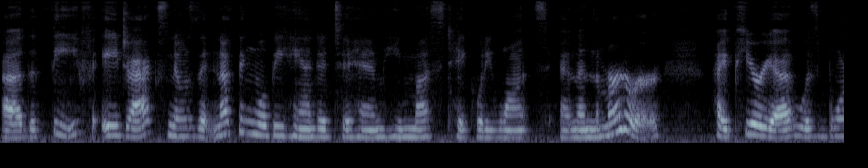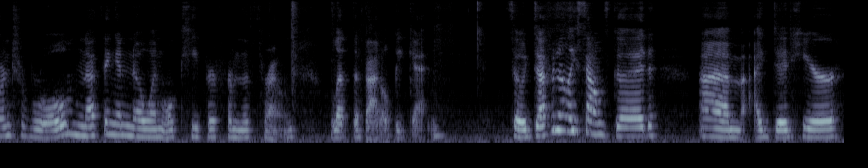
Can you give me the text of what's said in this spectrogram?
Uh, the thief, Ajax, knows that nothing will be handed to him. He must take what he wants. And then the murderer, Hyperia, was born to rule. Nothing and no one will keep her from the throne let the battle begin. So it definitely sounds good. Um, I did hear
